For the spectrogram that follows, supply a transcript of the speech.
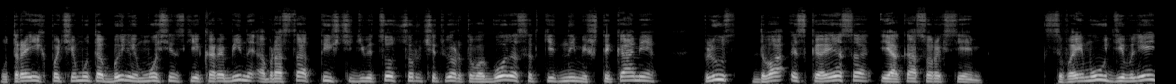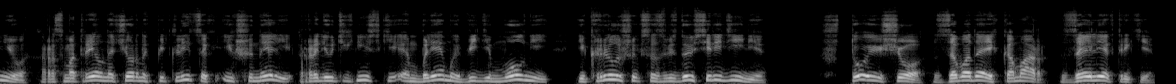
У троих почему-то были мосинские карабины образца 1944 года с откидными штыками, плюс два СКС и АК-47. К своему удивлению, рассмотрел на черных петлицах их шинелей радиотехнические эмблемы в виде молний и крылышек со звездой в середине. Что еще? Завода их комар, за электрики.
